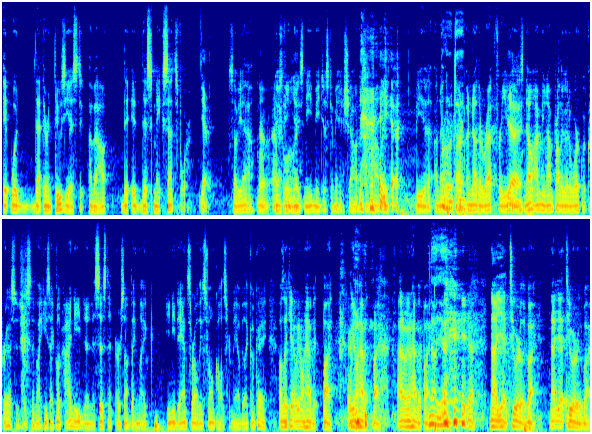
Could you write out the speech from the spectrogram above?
it would that they're enthusiastic about, that it, this makes sense for. yeah. So yeah, No, Yeah, if you absolutely. guys need me, just give me a shout. I can probably Yeah. be a, another Prototype. another rep for you Yeah. guys. No, I mean I'm probably going to work with Chris. It's just like he's like, look, I need an assistant or something. Like you need to answer all these phone calls for me. I'll be like, okay. I was like, yeah, we don't have it. Bye. We don't have it. Bye. I don't. We don't have it. Bye. Not yet. yeah, not yet. Too early. Bye. Not yet. Too early. Bye.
